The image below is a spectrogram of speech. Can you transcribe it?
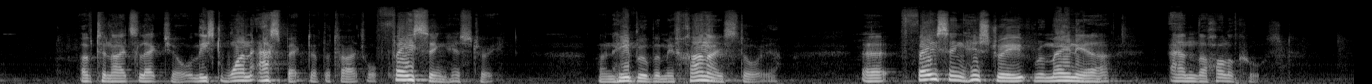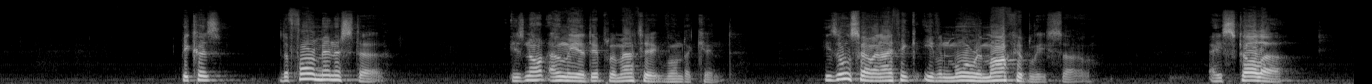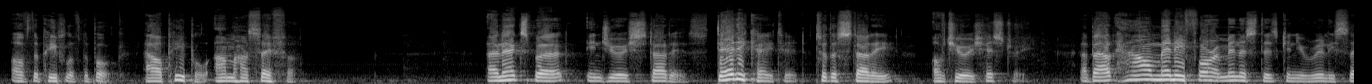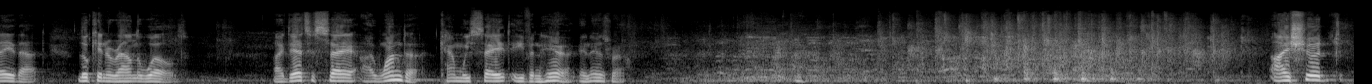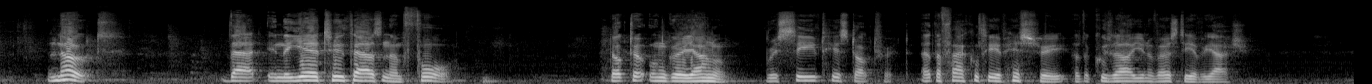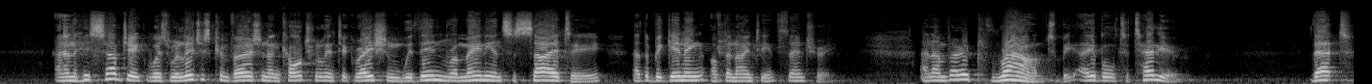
of tonight's lecture, or at least one aspect of the title, Facing History. In Hebrew, B'mivchana Historia. Uh, facing history, Romania, and the Holocaust. Because the foreign minister is not only a diplomatic wunderkind, he's also, and I think even more remarkably so, a scholar of the people of the book, our people, Am HaSefer, an expert in Jewish studies, dedicated to the study of Jewish history. About how many foreign ministers can you really say that looking around the world? I dare to say, I wonder, can we say it even here in Israel? I should note that in the year 2004, Dr. Ungureanu received his doctorate at the Faculty of History of the Cuza University of Iași. And his subject was religious conversion and cultural integration within Romanian society at the beginning of the 19th century. And I'm very proud to be able to tell you that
